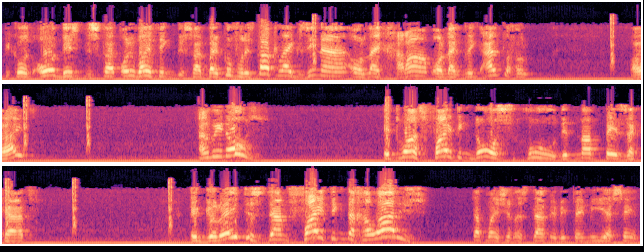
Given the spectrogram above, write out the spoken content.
Because all this described, only one thing described by kufr is not like zina or like haram or like drink alcohol. Alright? And we know it was fighting those who did not pay zakat. It greatest than fighting the Khawarij. That's why Shaykh Islam Ibn Taymiyyah said.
